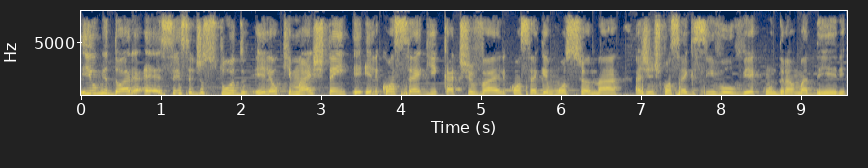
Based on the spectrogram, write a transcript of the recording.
E o Midoriya é a essência disso tudo. Ele é o que mais tem. Ele consegue cativar, ele consegue emocionar, a gente consegue se envolver com o drama dele.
